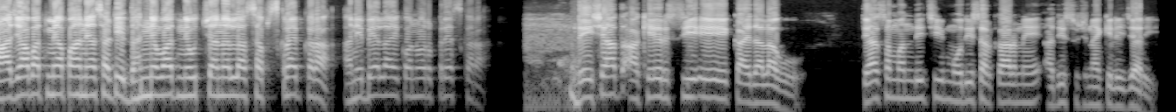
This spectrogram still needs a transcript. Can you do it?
ताज्या बातम्या पाहण्यासाठी धन्यवाद न्यूज चॅनलला सबस्क्राईब करा आणि बेल आयकॉनवर प्रेस करा. देशात अखेर सी ए कायदा लागू. त्यासंबंधीची मोदी सरकारने अधिसूचना केली जारी.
